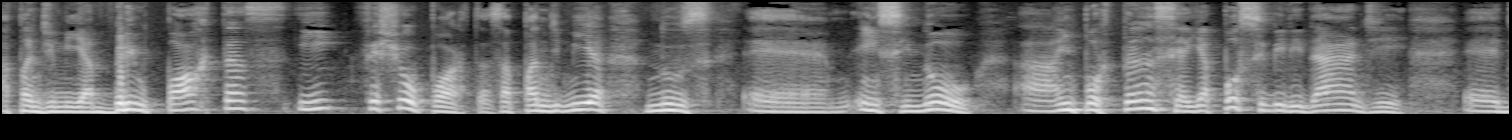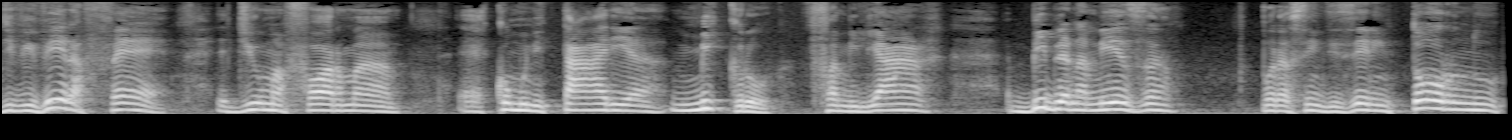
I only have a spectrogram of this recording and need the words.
A pandemia abriu portas e fechou portas. A pandemia nos é, ensinou a importância e a possibilidade é, de viver a fé de uma forma é, comunitária, micro, familiar, Bíblia na mesa, por assim dizer, em torno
